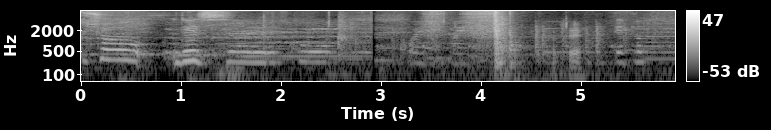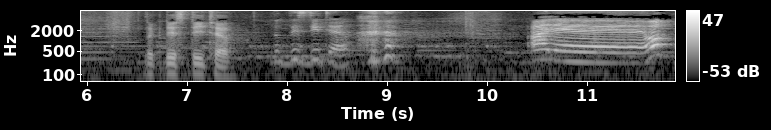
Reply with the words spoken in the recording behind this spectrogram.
to show this uh, cool. Wait, wait. Okay. Get look Look this detail. look this detail. Allez, hop!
